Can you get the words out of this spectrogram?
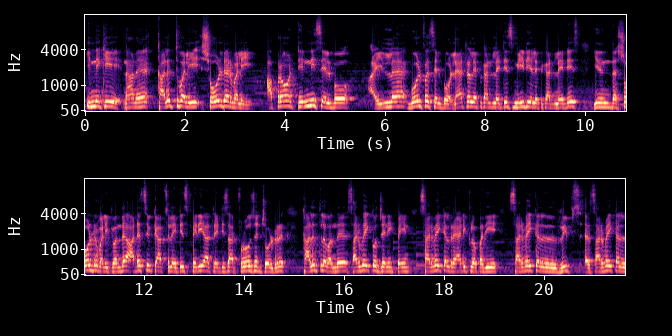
இன்னைக்கு நான் கழுத்து வலி ஷோல்டர் வலி அப்புறம் டென்னிஸ் எல்போ இல்லை golfer's elbow lateral epicondylitis medial epicondylitis இந்த ஷோல்டர் வலிக்கு வந்து அடசிவ் கேப்சுலைட்டிஸ் பெரிய ஆத்ரைட்டிஸ் ஆர் ஃப்ரோசன் ஷோல்டர் கழுத்தில் வந்து cervicogenic pain cervical radiculopathy cervical ribs cervical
